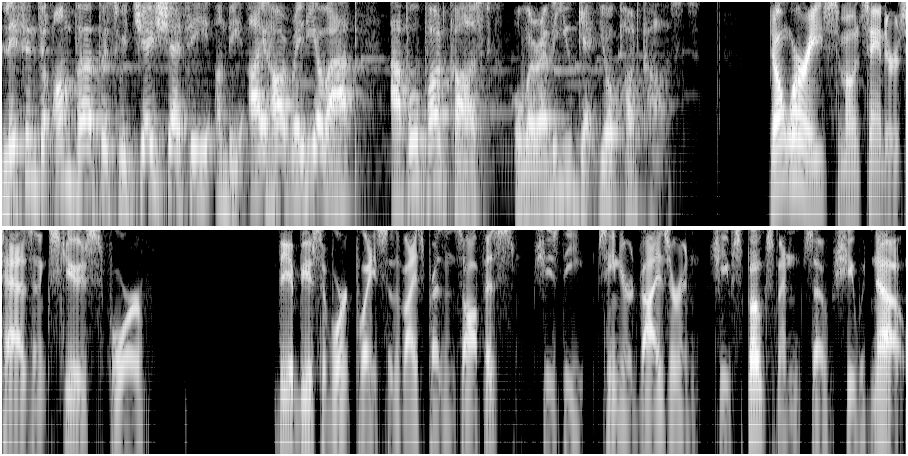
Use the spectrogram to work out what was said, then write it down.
Listen to On Purpose with Jay Shetty on the iHeartRadio app, Apple Podcast, or wherever you get your podcasts. Don't worry, Symone Sanders has an excuse for the abusive workplace of the vice president's office. She's the senior advisor and chief spokesman, so she would know.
